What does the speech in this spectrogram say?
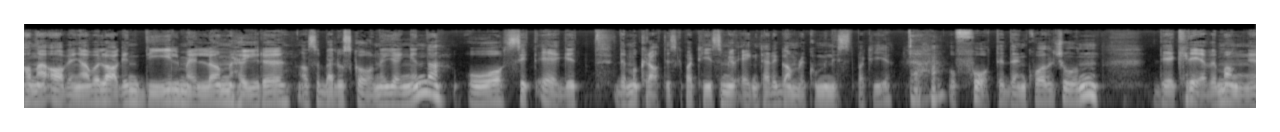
han er avhengig av å lage en deal mellom Høyre, altså Berlusconi-gjengen, da, og sitt eget demokratiske parti, som jo egentlig er det gamle kommunistpartiet. Aha. Å få til den koalisjonen, det krever mange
